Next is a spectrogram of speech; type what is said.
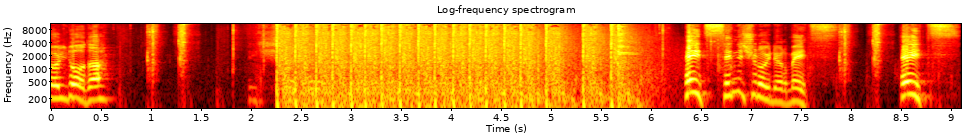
Öldü o da. Bir kişi var. Hates senin için oynuyorum Hates. Hates.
